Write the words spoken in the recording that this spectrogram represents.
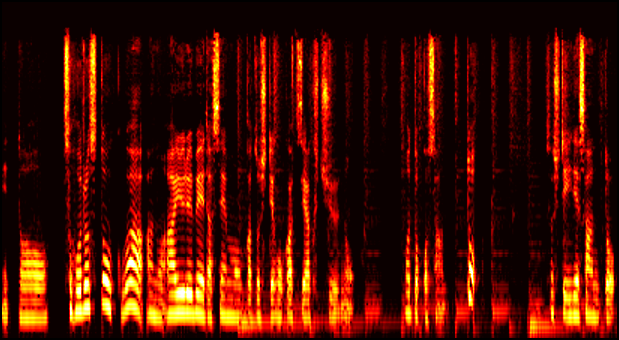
えっと、ソホロストークは、あの、アーユルベーダ専門家としてご活躍中の元子さんと、そして井出さんと、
